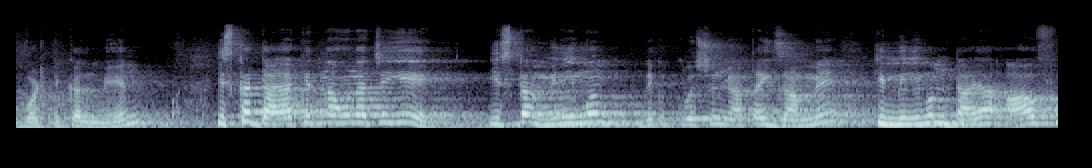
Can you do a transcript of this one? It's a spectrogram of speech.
वर्टिकल मेन इसका डाया कितना होना चाहिए? इसका मिनिमम देखो क्वेश्चन में आता है एग्ज़ाम में कि minimum dia of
